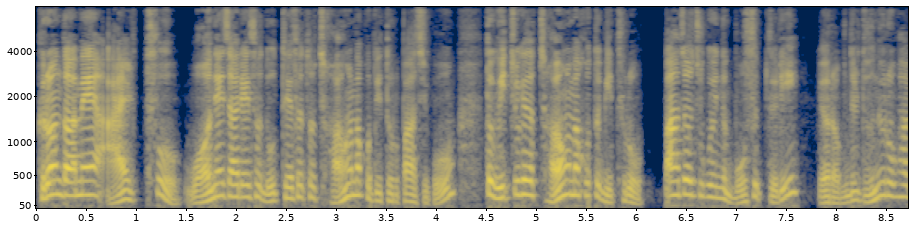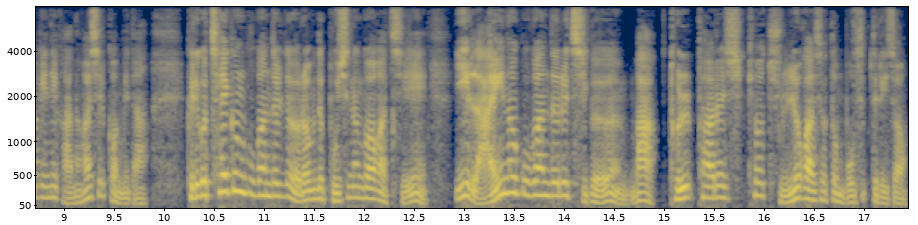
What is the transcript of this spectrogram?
그런 다음에 R2, 원의 자리에서 노트에서 또 저항을 맞고 밑으로 빠지고 또 위쪽에서 저항을 맞고 또 밑으로 빠져주고 있는 모습들이 여러분들 눈으로 확인이 가능하실 겁니다. 그리고 최근 구간들도 여러분들 보시는 것과 같이 이 라이너 구간들을 지금 막 돌파를 시켜 주려고 하셨던 모습들이죠.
